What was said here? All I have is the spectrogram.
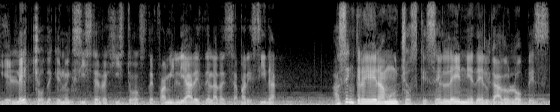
y el hecho de que no existen registros de familiares de la desaparecida hacen creer a muchos que Selene Delgado López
